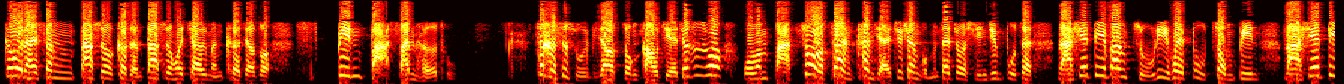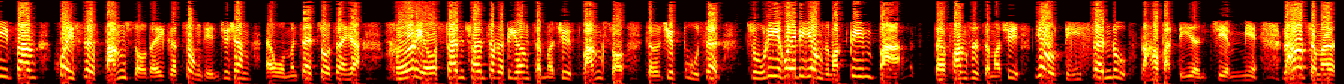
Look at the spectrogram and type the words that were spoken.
各位来上大师的课程，大师会教一门课叫做兵法三合图。这个是属于比较中高阶，就是说我们把作战看起来就像我们在做行军布阵，哪些地方主力会布重兵，哪些地方会是防守的一个重点，就像呃我们在作战一样，河流山川这个地方怎么去防守，怎么去布阵，主力会利用什么兵法的方式，怎么去诱敌深入，然后把敌人歼灭，然后怎么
